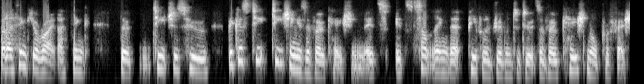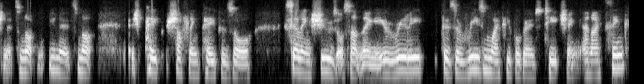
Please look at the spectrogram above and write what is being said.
But I think you're right. I think the teachers who because te- teaching is a vocation. It's it's something that people are driven to do. It's a vocational profession. It's not you know it's not paper, shuffling papers or selling shoes or something. You really there's a reason why people go into teaching. And i think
